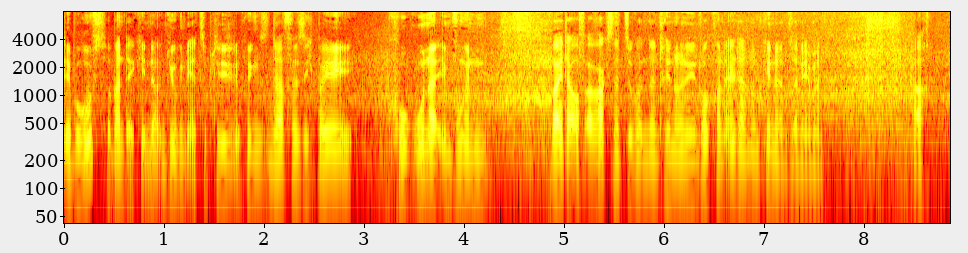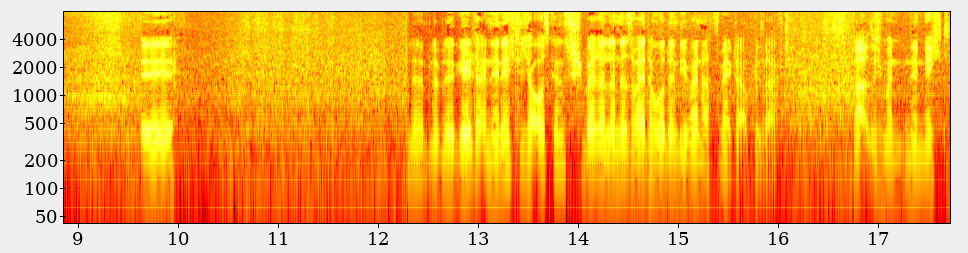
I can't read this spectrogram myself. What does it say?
Der Berufsverband der Kinder- und Jugendärzte plädiert übrigens dafür, sich bei Corona-Impfungen weiter auf Erwachsene zu konzentrieren und den Druck von Eltern und Kindern zu nehmen. Ach. Äh. Blablabla, gelte eine nächtliche Ausgangssperre. Landesweit wurden die Weihnachtsmärkte abgesagt. Na, also ich meine, ein nächt,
